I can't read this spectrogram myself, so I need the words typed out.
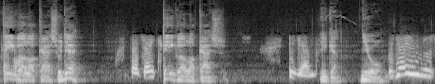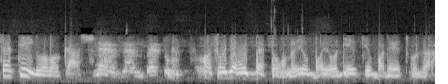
Téglalakás, ugye? Téglalakás. Igen. Igen. Jó. Ugye Induszer téglalakás. Nem, nem, beton. Mondja, hogy beton, jobban jó, ért, jobban ért hozzá.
